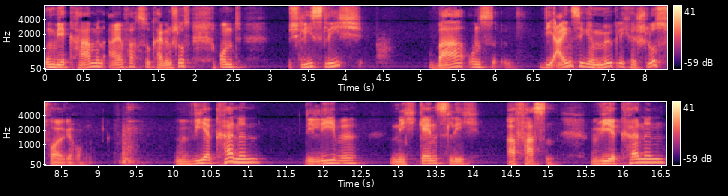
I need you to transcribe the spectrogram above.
und wir kamen einfach zu keinem Schluss. Und schließlich war uns die einzige mögliche Schlussfolgerung, wir können die Liebe nicht gänzlich erfassen. Wir können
